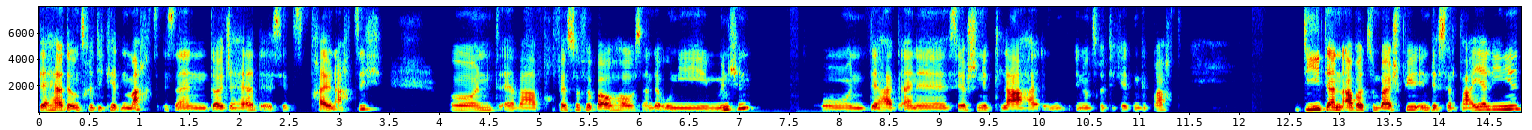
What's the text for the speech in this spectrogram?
der Herr, der unsere Etiketten macht, ist ein deutscher Herr, der ist jetzt 83 und er war Professor für Bauhaus an der Uni München und der hat eine sehr schöne Klarheit in, in unsere Etiketten gebracht, die dann aber zum Beispiel in der Serpaglia-Linie,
